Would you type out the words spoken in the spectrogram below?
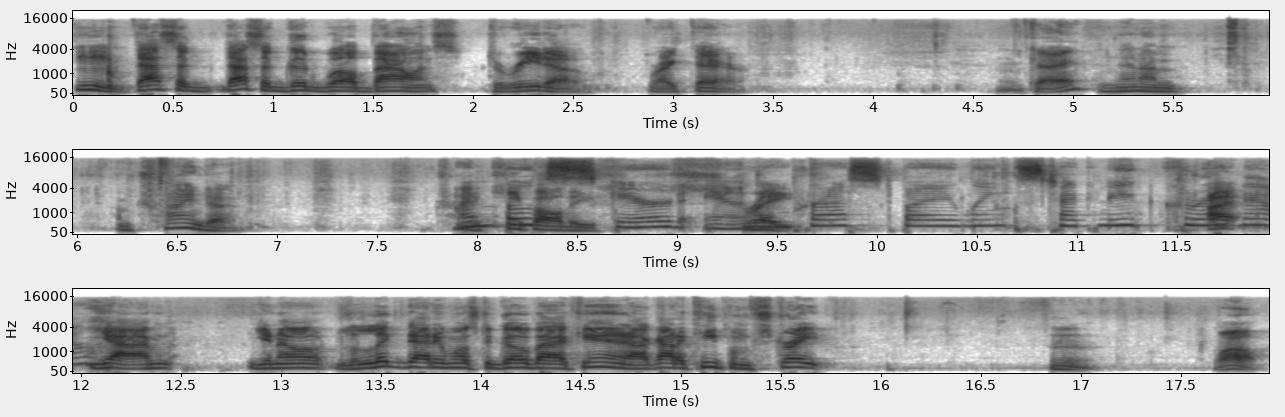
That's a that's a good, well balanced Dorito right there. Okay. And then I'm I'm trying to trying I'm to keep both all these scared and impressed by Link's technique right I- now. Yeah, I'm. You know, the lick daddy wants to go back in, and I got to keep them straight. Hmm. Wow.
